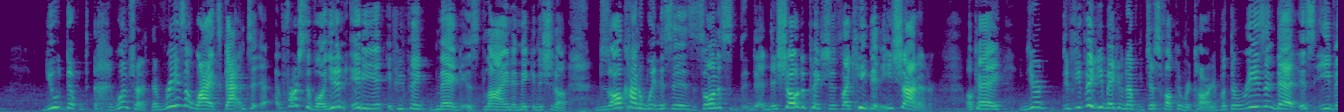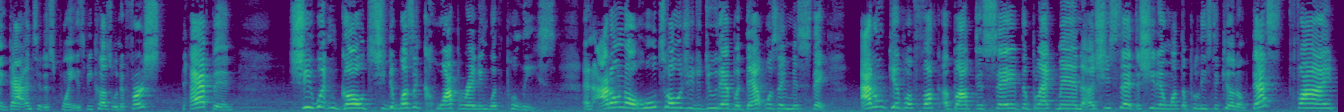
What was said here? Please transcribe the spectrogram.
you the, what I'm trying to, the reason why it's gotten to first of all you're an idiot if you think Meg is lying and making this shit up. There's all kind of witnesses. It's on this. They showed the pictures like he did it. He shot at her. Okay, you're if you think you're making it up, you're just fucking retarded. But the reason that it's even gotten to this point is because when it first happened, she wouldn't go. She wasn't cooperating with police, and I don't know who told you to do that, but that was a mistake. I don't give a fuck about this. Save the black man. Uh, she said that she didn't want the police to kill him. That's fine.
